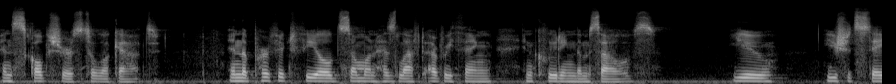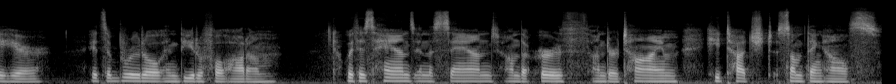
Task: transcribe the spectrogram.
and sculptures to look at. In the perfect field, someone has left everything, including themselves. You, you should stay here. It's a brutal and beautiful autumn. With his hands in the sand, on the earth, under time, he touched something else.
